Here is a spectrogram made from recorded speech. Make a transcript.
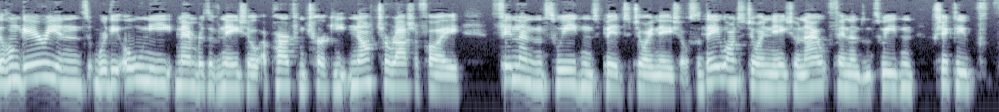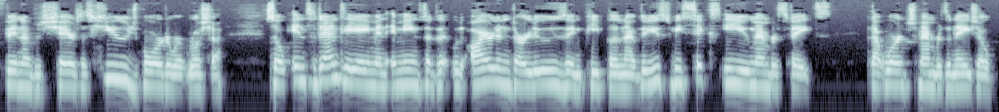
The Hungarians were the only members of NATO, apart from Turkey, not to ratify Finland and Sweden's bid to join NATO. So they want to join NATO now, Finland and Sweden, particularly Finland, which shares this huge border with Russia. So incidentally, Eamon, it means that Ireland are losing people now. There used to be six EU member states that weren't members of NATO.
